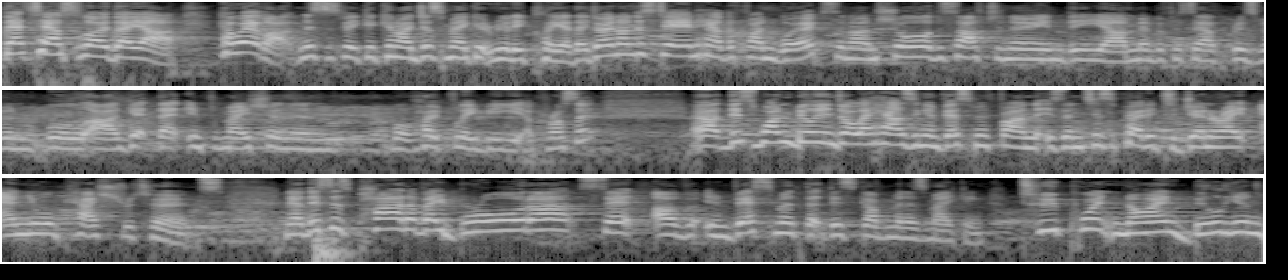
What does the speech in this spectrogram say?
That's how slow they are. However, Mr Speaker, can I just make it really clear? They don't understand how the fund works, and I'm sure this afternoon the uh, member for South Brisbane will uh, get that information and will hopefully be across it. Uh, this $1 billion housing investment fund is anticipated to generate annual cash returns. Now, this is part of a broader set of investment that this government is making, $2.9 billion,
